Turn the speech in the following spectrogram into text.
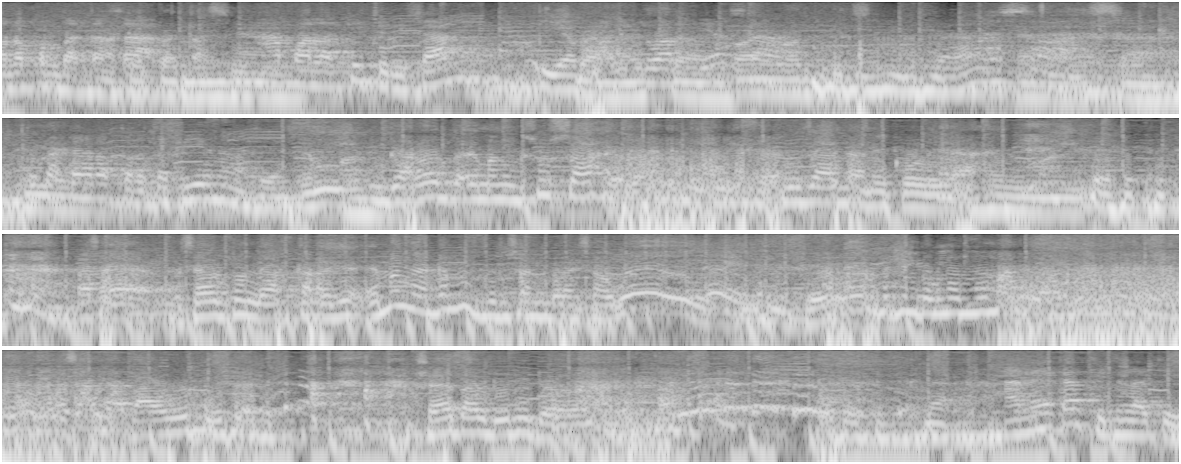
Ono pembatasan. Ada batasnya. Apalagi jurusan yang paling luar biasa. Biasa. Itu kadang rata-rata Mas ya. Emang enggak rodo emang susah ya. Susah dari kuliah emang. saya saya tuh daftar aja. Emang ada nih jurusan bahasa. Woi, ada yang bikin pengumuman. Saya nggak tahu. saya tahu dulu dong. Nah, aneh kan gini lagi.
